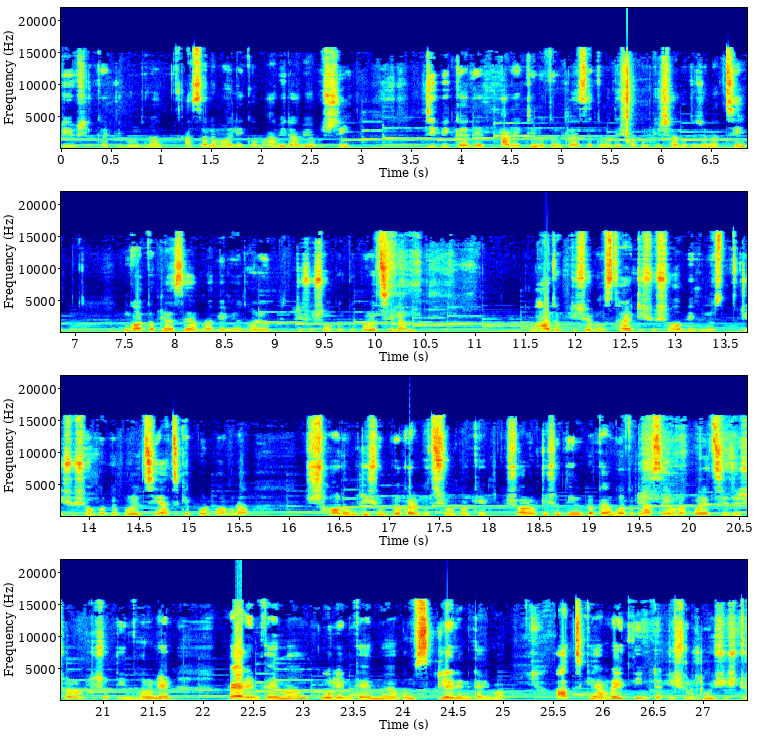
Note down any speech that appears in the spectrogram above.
প্রিয় শিক্ষার্থী বন্ধুরা, আসসালামু আলাইকুম, আমি রাবিয়া বসি জীবিকাদের আরেকটি নতুন ক্লাসে তোমাদের সকলকে স্বাগত জানাচ্ছি। গত ক্লাসে আমরা বিভিন্ন ধরনের উদ্ভিদ টিস্যু সম্পর্কে পড়েছিলাম। ভাজক টিস্যু এবং স্থায়ী টিস্যু সহ বিভিন্ন টিস্যু সম্পর্কে পড়েছি। আজকে পড়ব আমরা সরল টিস্যুর প্রকারভেদ সম্পর্কে। সরল টিস্যু তিন প্রকার, গত ক্লাসে আমরা পড়েছি যে সরল টিস্যু তিন ধরনের, প্যারেনকাইমা, কোলেনকাইমা এবং স্ক্লেরেনকাইমা। আজকে আমরা এই তিনটা টিস্যুর বৈশিষ্ট্য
